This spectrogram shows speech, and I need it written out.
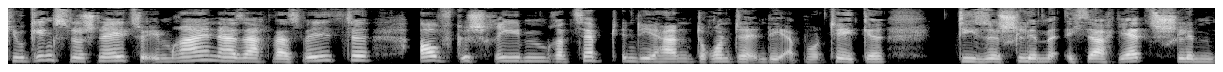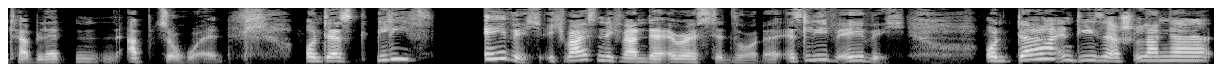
du gingst nur schnell zu ihm rein, er sagt, was willst du? Aufgeschrieben, Rezept in die Hand, runter in die Apotheke, diese schlimme, ich sag jetzt schlimmen Tabletten abzuholen. Und das lief ewig. Ich weiß nicht, wann der arrested wurde. Es lief ewig. Und da in dieser Schlange.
